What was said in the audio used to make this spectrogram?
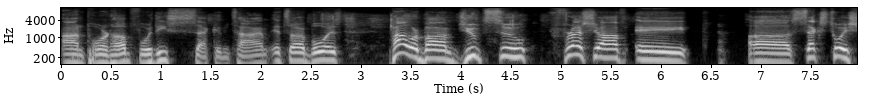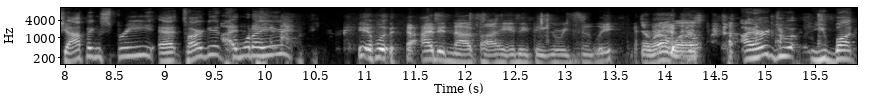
on Pornhub for the second time. It's our boys, Powerbomb Jutsu, fresh off a uh sex toy shopping spree at Target, from what I hear. It would, I did not buy anything recently. Darrell was. I heard you you bought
